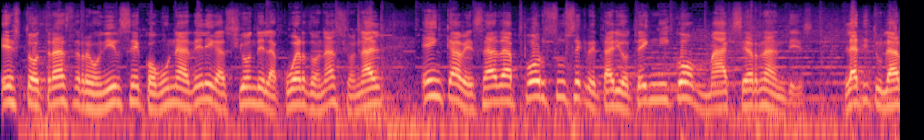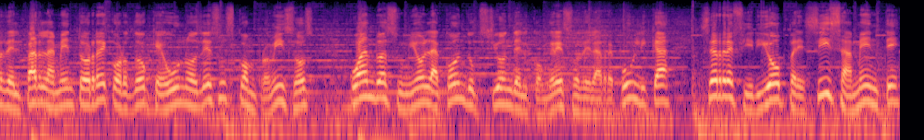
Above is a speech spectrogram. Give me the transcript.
Esto tras reunirse con una delegación del Acuerdo Nacional encabezada por su secretario técnico Max Hernández. La titular del Parlamento recordó que uno de sus compromisos cuando asumió la conducción del Congreso de la República se refirió precisamente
